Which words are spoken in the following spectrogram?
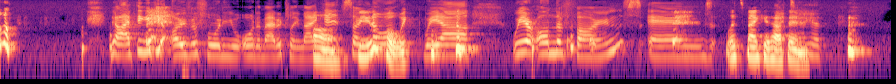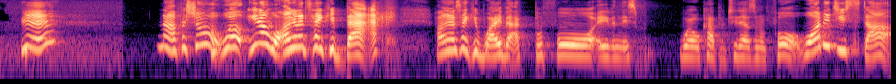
No, I think if you're over 40, you automatically make Oh, it. So you know what? We, we are we are on the phones and Let's make it happen. you- yeah. No, for sure. Well, you know what? I'm going to take you back. I'm going to take you way back before even this World Cup of 2004. Why did you start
